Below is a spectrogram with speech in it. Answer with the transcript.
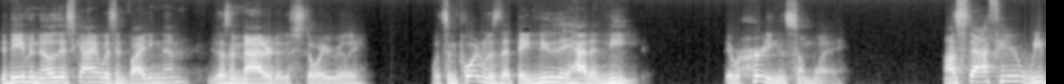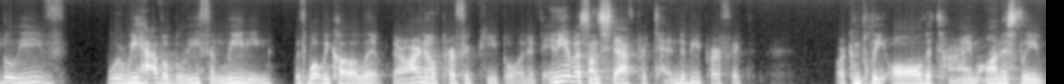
Did they even know this guy was inviting them? It doesn't matter to the story, really. What's important was that they knew they had a need. They were hurting in some way. On staff here, we believe, we have a belief in leading with what we call a limp. There are no perfect people. And if any of us on staff pretend to be perfect, or complete all the time. Honestly,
